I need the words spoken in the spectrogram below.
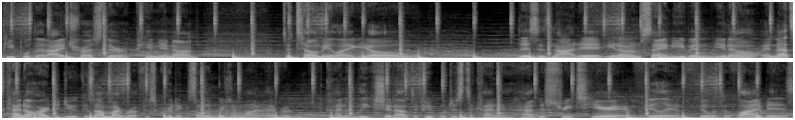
people that I trust their opinion on to tell me, like, yo, this is not it. You know what I'm saying? Even, you know, and that's kind of hard to do because I'm my roughest critic. It's the only reason why I ever kind of leak shit out to people just to kind of have the streets hear it and feel it and feel what the vibe is.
